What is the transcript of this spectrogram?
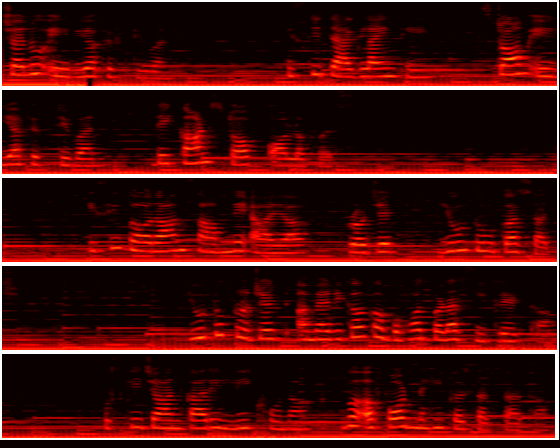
चलो एरिया 51 इसकी टैगलाइन थी, storm area 51 they can't stop all of us. इसी दौरान सामने आया प्रोजेक्ट यू का सच। यूट्यूब प्रोजेक्ट अमेरिका का बहुत बड़ा सीक्रेट था। उसकी जानकारी लीक होना वह अफोर्ड नहीं कर सकता था।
